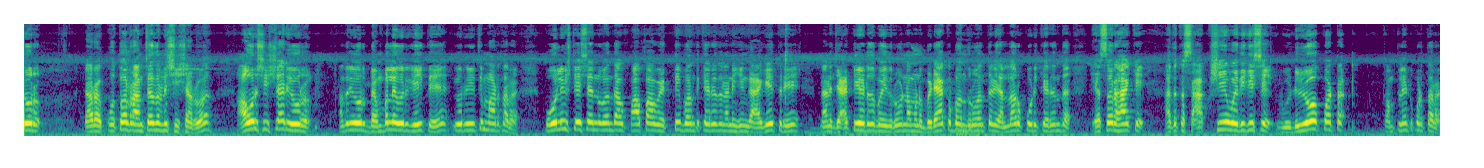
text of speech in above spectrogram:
ಇವರು. ಯಾರು ಕೂತೋಲ್ ರಾಮಚಂದ್ರನ ಶಿಷ್ಯರು, ಅವ್ರ ಶಿಷ್ಯರು ಇವರು. ಅಂದ್ರೆ ಇವ್ರ ಬೆಂಬಲ ಇವ್ರಿಗೆ ಐತಿ, ಇವ್ರ ರೀತಿ ಮಾಡ್ತಾರೆ. ಪೊಲೀಸ್ ಸ್ಟೇಷನ್ ಬಂದ ಪಾಪ ವ್ಯಕ್ತಿ ಬಂದು ಕೇರಿಂದ ನನಗೆ ಹಿಂಗೆ ಆಗೈತ್ರಿ, ನನ್ನ ಜಾತಿ ಹಿಡಿದು ಬೈದರು, ನಮ್ಮನ್ನು ಬಡಿಯಾಕ ಬಂದರು ಅಂತೇಳಿ ಎಲ್ಲರೂ ಕೂಡಿ ಕೇರಿಂದ ಹೆಸರು ಹಾಕಿ, ಅದಕ್ಕೆ ಸಾಕ್ಷಿ ಒದಗಿಸಿ ವಿಡಿಯೋ ಕೊಟ್ಟ ಕಂಪ್ಲೇಂಟ್ ಕೊಡ್ತಾರೆ.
